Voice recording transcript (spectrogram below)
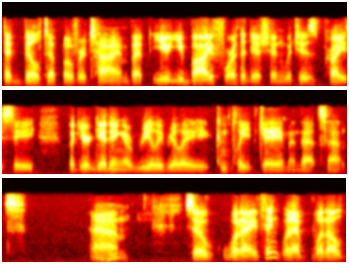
that built up over time. But you, you buy fourth edition, which is pricey, but you're getting a really, really complete game in that sense. Mm-hmm. Um, so what I think what I what I'll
